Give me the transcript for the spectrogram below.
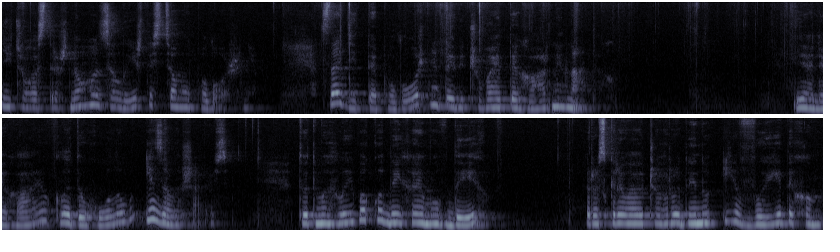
нічого страшного, залиштесь в цьому положенні. Зайдіть те положення, де відчуваєте гарний натяг. Я лягаю, кладу голову і залишаюся. Тут ми глибоко дихаємо вдих, розкриваючи грудину і видихом.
